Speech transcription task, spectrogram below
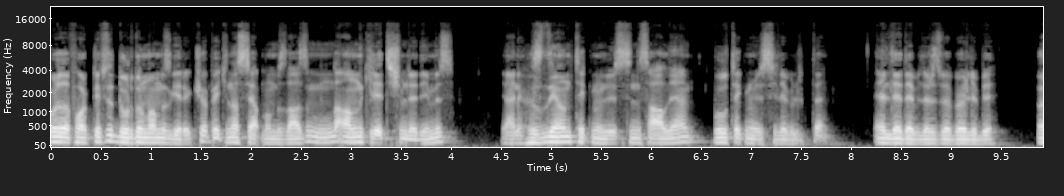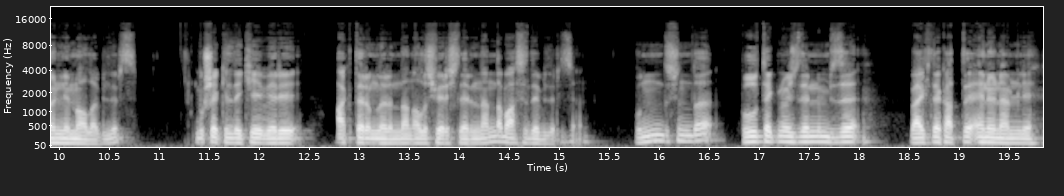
Burada forklifti durdurmamız gerekiyor. Peki nasıl yapmamız lazım? Bunu da anlık iletişim dediğimiz yani hızlı yanıt teknolojisini sağlayan bulut teknolojisiyle birlikte elde edebiliriz ve böyle bir önlemi alabiliriz. Bu şekildeki veri aktarımlarından, alışverişlerinden de bahsedebiliriz yani. Bunun dışında bulut teknolojilerinin bize belki de kattığı en önemli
